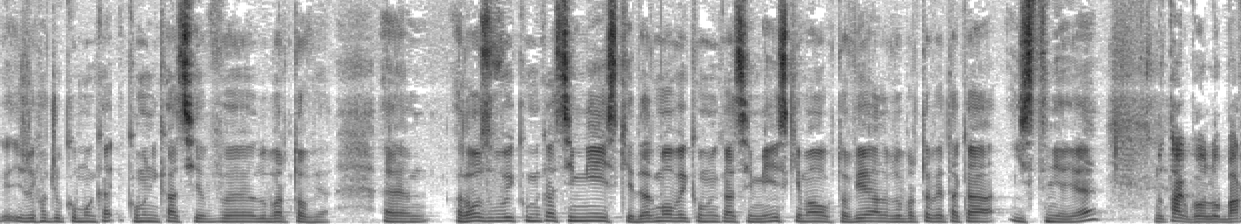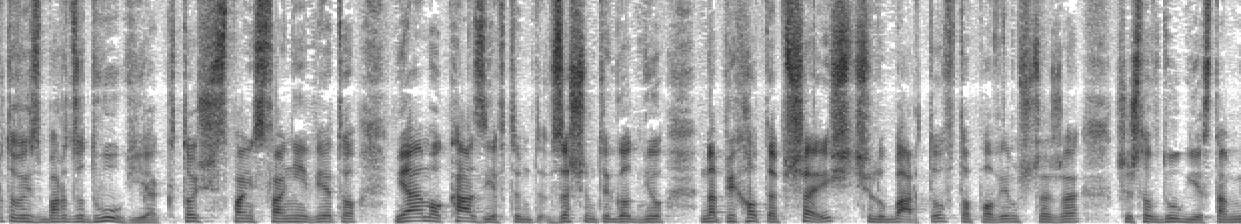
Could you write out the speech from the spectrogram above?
jeżeli chodzi o komunika- komunikację w Lubartowie. Rozwój komunikacji miejskiej, darmowej komunikacji miejskiej, mało kto wie, ale w Lubartowie taka istnieje. No tak, bo Lubartów jest bardzo długi. Jak ktoś z Państwa nie wie, to miałem okazję w, tym, w zeszłym tygodniu na piechotę przejść Lubartów, to powiem szczerze, Krzysztof Długi jest tam.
